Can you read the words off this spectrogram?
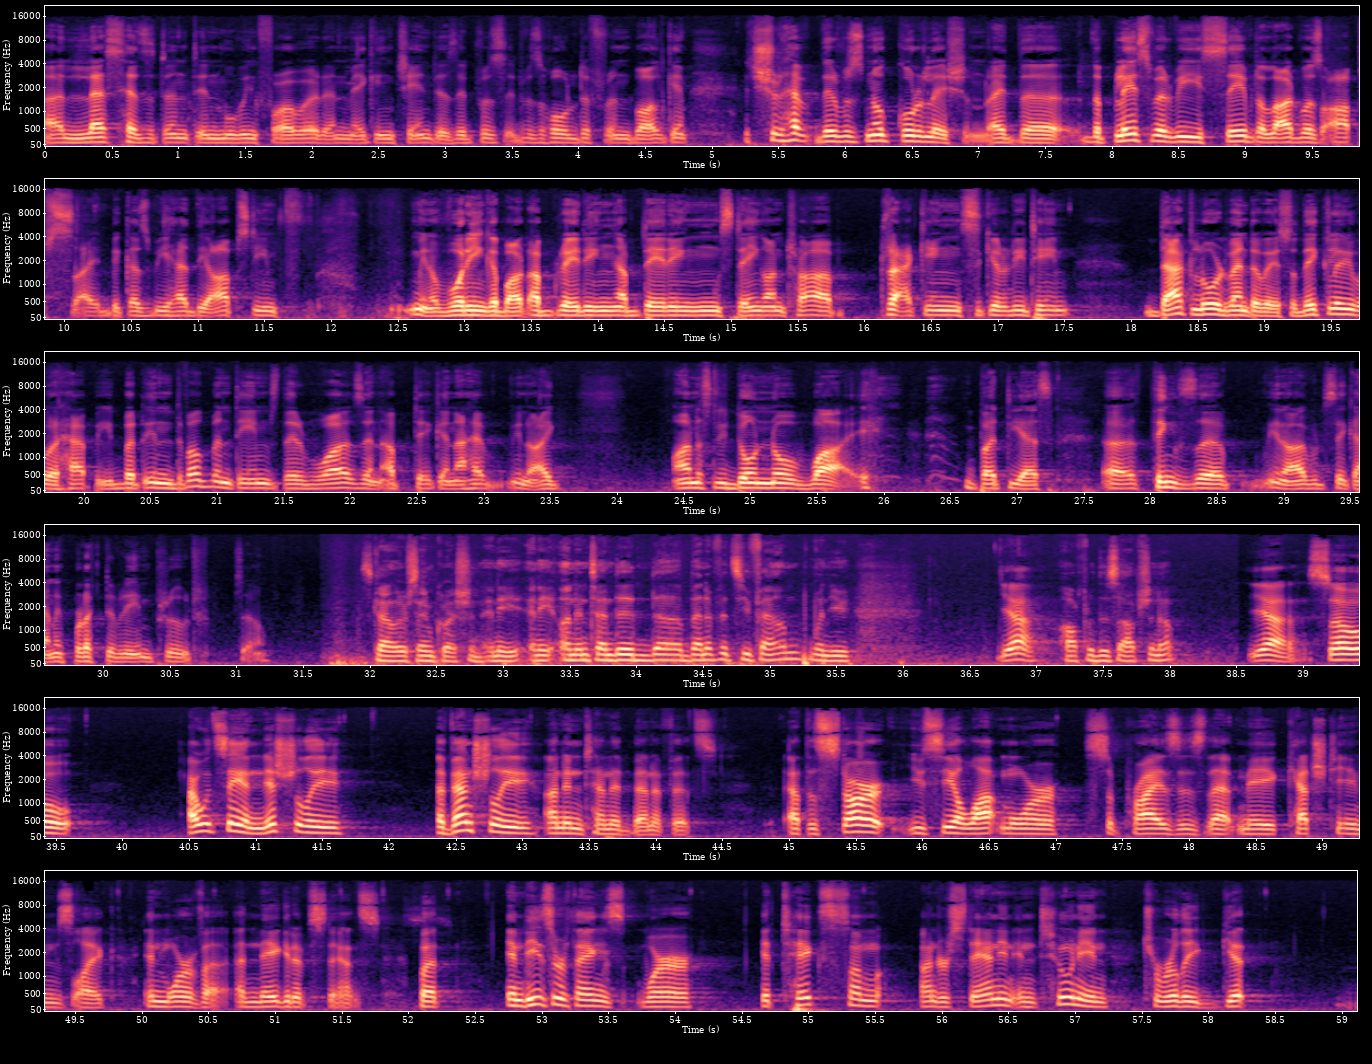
uh, less hesitant in moving forward and making changes. It was it was a whole different ball game it should have there was no correlation right? The the place where we saved a lot was ops side because we had the ops team you know worrying about upgrading updating staying on top tracking security team. That load went away so they clearly were happy. But in development teams there was an uptick and i have you know i honestly don't know why. But yes uh, things uh, you know i would say kind of productivity improved so Skylar, same question. Any any unintended uh, benefits you found when you yeah offered this option up? Yeah. So I would say initially, eventually unintended benefits. At the start, you see a lot more surprises that may catch teams like in more of a, a negative stance. But and these are things where it takes some understanding and tuning to really get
